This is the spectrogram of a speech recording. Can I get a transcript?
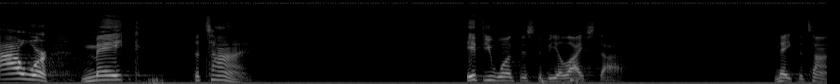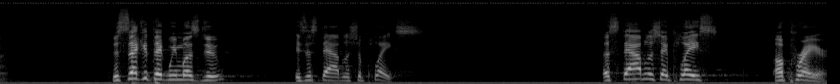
hour, make the time. If you want this to be a lifestyle, make the time. The second thing we must do is establish a place. Establish a place of prayer.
